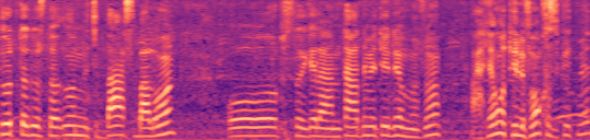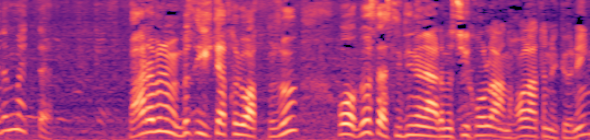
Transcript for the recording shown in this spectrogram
4 ta do'stlar 13 bars balon. Xo'p, stoygalarni taqdim etadigan bo'lsam, akam o telefon qizib ketmaydimi makta? Baribirmi biz ehtiyot qilib yotibmiz-ku. Xo'p, do'stlar, sidinalarimiz, chexollarning holatini ko'ring.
